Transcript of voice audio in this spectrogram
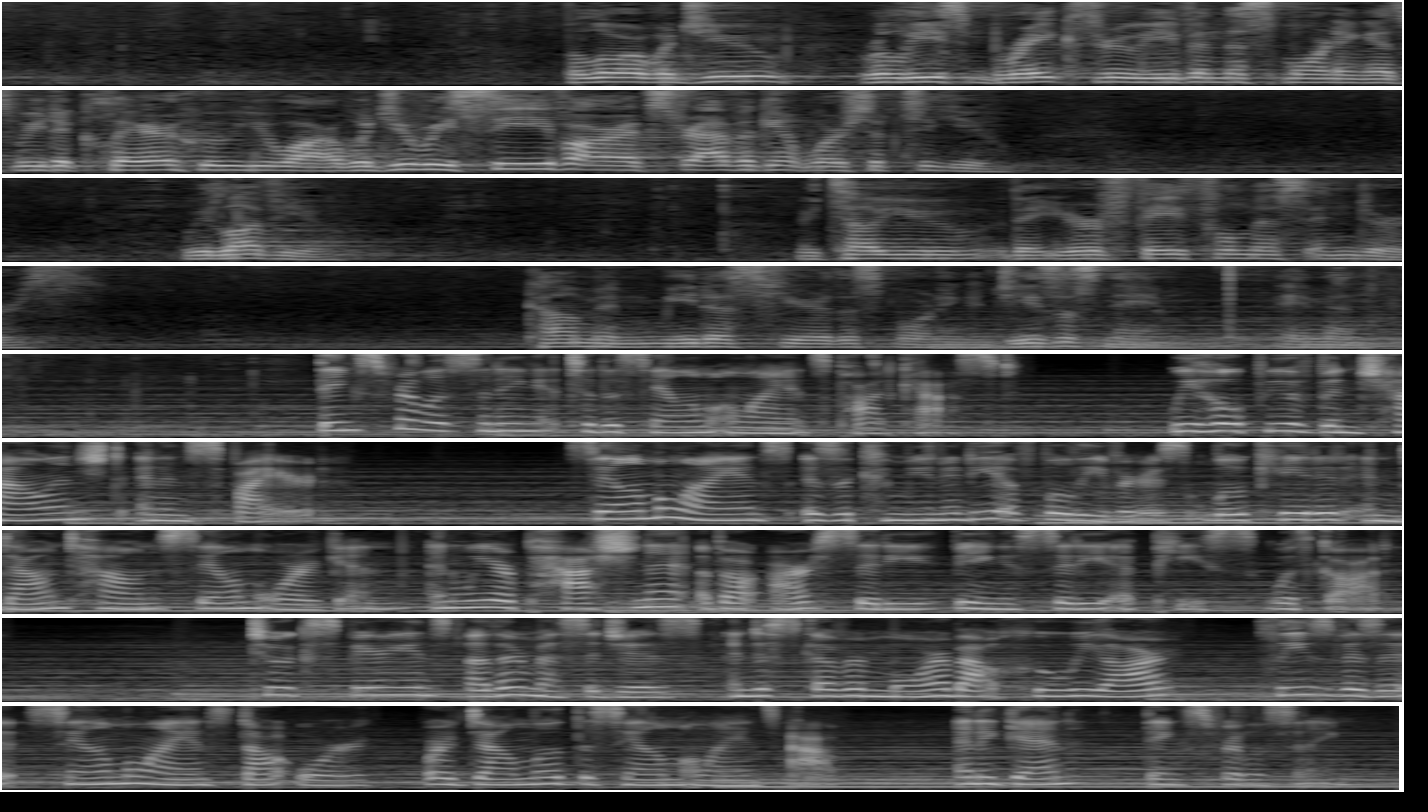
But Lord, would you release breakthrough even this morning as we declare who you are? Would you receive our extravagant worship to you? We love you. We tell you that your faithfulness endures. Come and meet us here this morning. In Jesus' name, amen. Thanks for listening to the Salem Alliance podcast. We hope you have been challenged and inspired. Salem Alliance is a community of believers located in downtown Salem, Oregon, and we are passionate about our city being a city at peace with God. To experience other messages and discover more about who we are, please visit salemalliance.org or download the Salem Alliance app. And again, thanks for listening.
